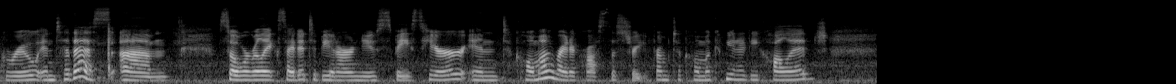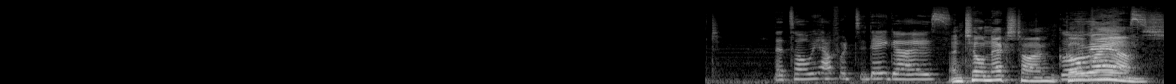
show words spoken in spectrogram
grew into this. Um, so we're really excited to be in our new space here in Tacoma, right across the street from Tacoma Community College. That's all we have for today, guys. Until next time, Go go, Rams! Rams!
